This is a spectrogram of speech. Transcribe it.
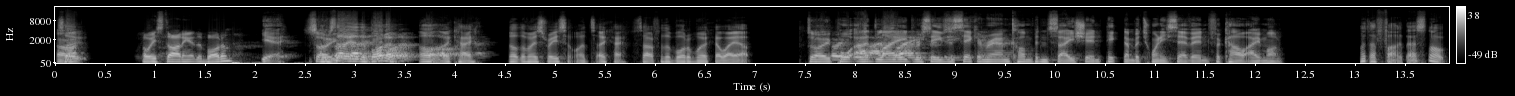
All so right. are we starting at the bottom? Yeah. So, I'm starting at the bottom. Oh, okay. Not the most recent ones. Okay, start from the bottom, work our way up. so Port Adelaide receives a second round compensation, pick number 27 for Karl Amon. What the fuck? That's not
